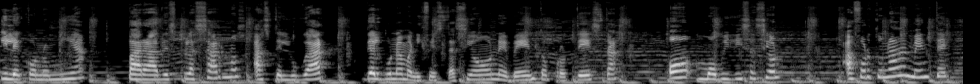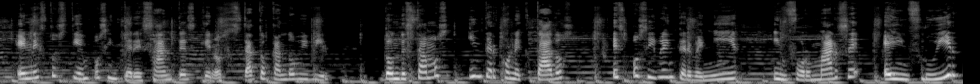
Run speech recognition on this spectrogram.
y la economía para desplazarnos hasta el lugar de alguna manifestación, evento, protesta o movilización. Afortunadamente, en estos tiempos interesantes que nos está tocando vivir, donde estamos interconectados, es posible intervenir, informarse e influir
